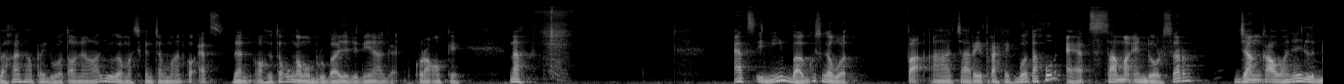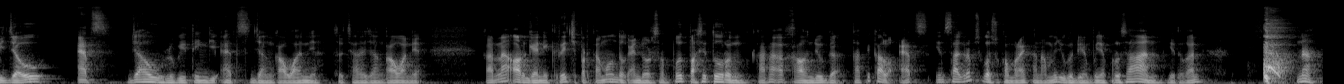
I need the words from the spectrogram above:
Bahkan sampai 2 tahun yang lalu juga masih kencang banget kok ads dan waktu itu aku nggak mau berubah aja jadinya agak kurang oke. Okay. Nah, ads ini bagus nggak buat tak uh, cari traffic buat aku ads sama endorser jangkauannya lebih jauh ads jauh lebih tinggi ads jangkauannya secara jangkauan ya. Karena organic reach pertama untuk endorser pun pasti turun karena account juga. Tapi kalau ads, Instagram suka-suka mereka namanya juga dia punya perusahaan gitu kan. nah,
